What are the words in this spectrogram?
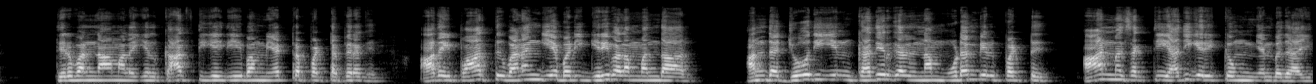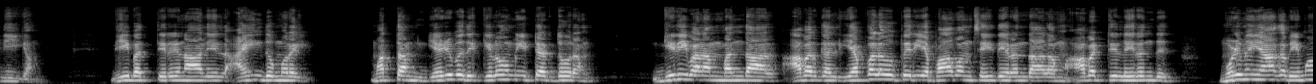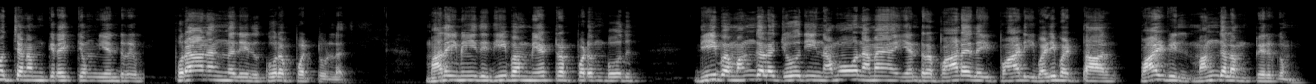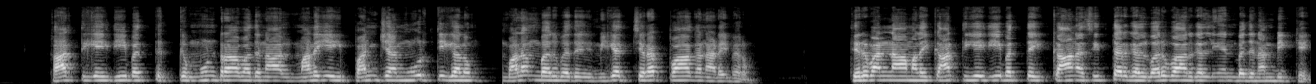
திருவண்ணாமலையில் கார்த்திகை தீபம் ஏற்றப்பட்ட பிறகு அதை பார்த்து வணங்கியபடி கிரிவலம் வந்தால் அந்த ஜோதியின் கதிர்கள் நம் உடம்பில் பட்டு ஆன்ம சக்தி அதிகரிக்கும் என்பது ஐதீகம். தீபத் திருநாளில் ஐந்து முறை மொத்தம் எழுபது கிலோமீட்டர் தூரம் கிரிவலம் வந்தால் அவர்கள் எவ்வளவு பெரிய பாவம் செய்திருந்தாலும் அவற்றிலிருந்து முழுமையாக விமோச்சனம் கிடைக்கும் என்று புராணங்களில் கூறப்பட்டுள்ளது. மலை மீது தீபம் ஏற்றப்படும் போது தீப மங்கள ஜோதி நமோ நம என்ற பாடலை பாடி வழிபட்டால் வாழ்வில் மங்களம் பெருகும். கார்த்திகை தீபத்துக்கு மூன்றாவது நாள் மலையை பஞ்ச மூர்த்திகளும் வலம் வருவது மிகச் சிறப்பாக நடைபெறும். திருவண்ணாமலை கார்த்திகை தீபத்தை காண சித்தர்கள் வருவார்கள் என்பது நம்பிக்கை.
